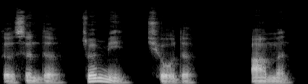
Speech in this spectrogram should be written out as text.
得胜的尊名求的，阿门。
